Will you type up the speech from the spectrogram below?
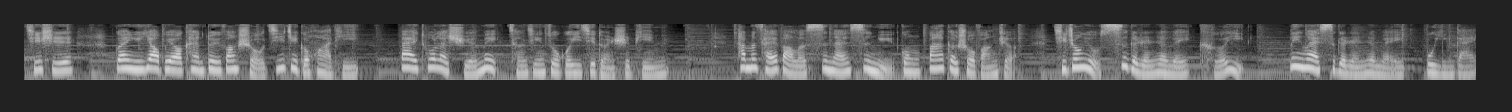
其实，关于要不要看对方手机这个话题，拜托了学妹曾经做过一期短视频，他们采访了四男四女共八个受访者，其中有四个人认为可以，另外四个人认为不应该。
